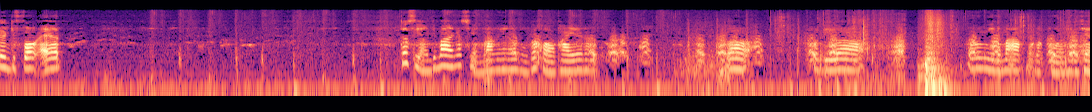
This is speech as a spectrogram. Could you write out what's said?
เรื่องจะฟ้องแอดถ้าเสียงที่บ้านก็เสียงดังยังไงผมก็ขออภัยด้วยนะครับก็พอดีว่า ก็ไม่มีอะไรมากบอกหลักกลัวไม่ใช่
